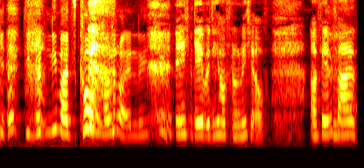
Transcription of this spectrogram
die, die wird niemals kommen wahrscheinlich. Ich gebe die Hoffnung nicht auf. Auf jeden Fall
